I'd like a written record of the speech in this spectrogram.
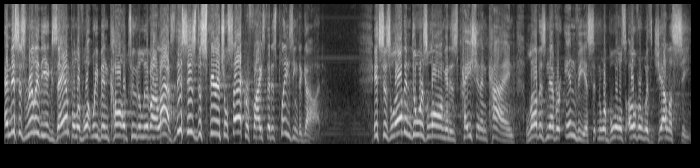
And this is really the example of what we've been called to to live our lives. This is the spiritual sacrifice that is pleasing to God. It says, Love endures long and is patient and kind. Love is never envious, nor boils over with jealousy.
